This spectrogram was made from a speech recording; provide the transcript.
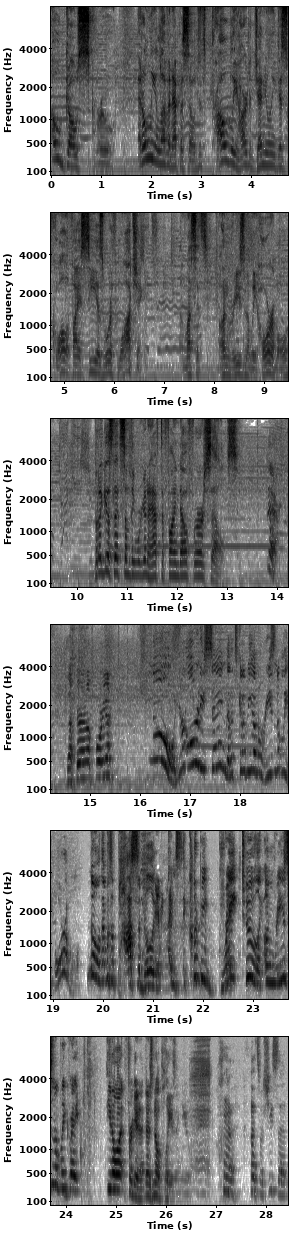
Oh, go screw. At only 11 episodes, it's probably hard to genuinely disqualify C as worth watching. Unless it's unreasonably horrible. But I guess that's something we're gonna have to find out for ourselves. There. Is that fair enough for you? No, you're already saying that it's going to be unreasonably horrible. No, that was a possibility. I mean, I'm, it could be great too, like unreasonably great. You know what? Forget it. There's no pleasing you. That's what she said.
